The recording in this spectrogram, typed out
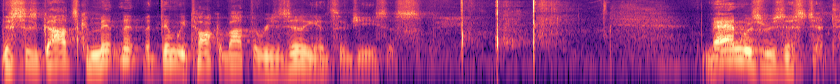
this is God's commitment, but then we talk about the resilience of Jesus. Man was resistant.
